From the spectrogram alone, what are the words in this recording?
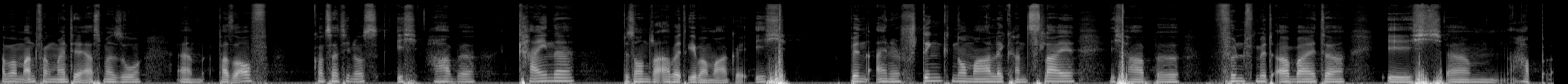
Aber am Anfang meinte er erstmal so, ähm, pass auf, Konstantinus, ich habe keine besondere Arbeitgebermarke. Ich bin eine stinknormale Kanzlei. Ich habe fünf Mitarbeiter. Ich ähm, habe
